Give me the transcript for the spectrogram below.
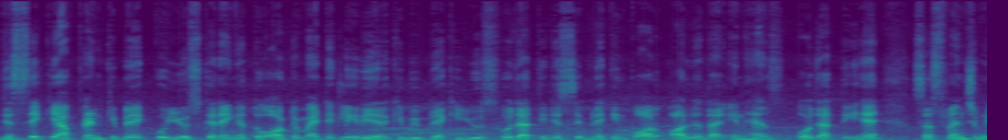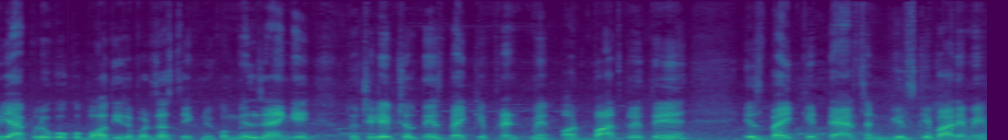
जिससे कि आप फ्रंट की ब्रेक को यूज़ करेंगे तो ऑटोमेटिकली रियर की भी ब्रेक यूज़ हो जाती है, जिससे ब्रेकिंग पावर और ज़्यादा इन्हेंस हो जाती है। सस्पेंशन भी आप लोगों को बहुत ही ज़बरदस्त देखने को मिल जाएँगे। तो चलिए चलते हैं इस बाइक के फ्रंट में और बात करते हैं इस बाइक के टायर्स एंड व्हील्स के बारे में।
